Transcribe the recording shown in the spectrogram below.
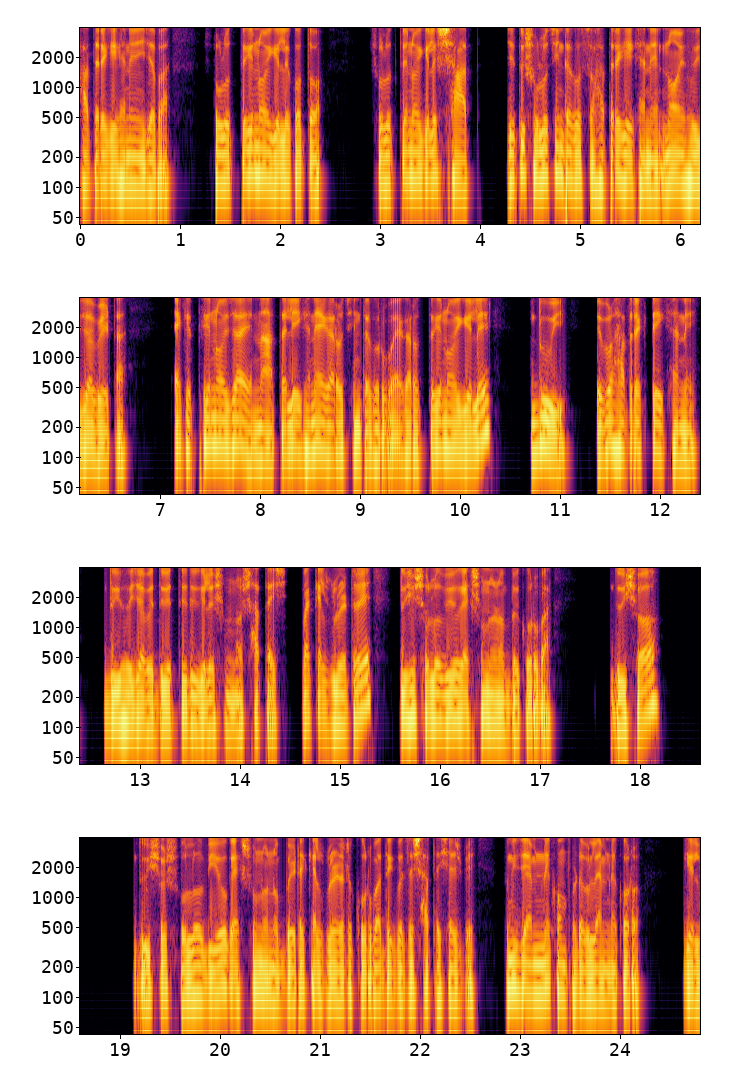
হাতে রেখে এখানে নিয়ে যাবা। ষোলোর থেকে নয় গেলে কত? ষোলোর থেকে নয় গেলে সাত। যেহেতু ষোলো চিন্তা করছ, হাতে রেখে এখানে নয় হয়ে যাবে এটা। একের থেকে নয় যায়? না, তাহলে এখানে এগারো চিন্তা করব। এগারো থেকে নয় গেলে দুই। এবার হাতের একটা এখানে। দুই হয়ে যাবে, দুইয়ের থেকে দুই গেলে শূন্য, সাতাইশ। বা ক্যালকুলেটরে দুইশো ষোলো বিয়োগ একশো উননব্বই করবা। দুইশো দুইশো ষোলো বিয়োগ একশো উননব্বই, এটা ক্যালকুলেটর করবা, দেখবে যে সাতাইশ আসবে। তুমি যেমনে কমফোর্টেবল এমনি করো, গেল।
